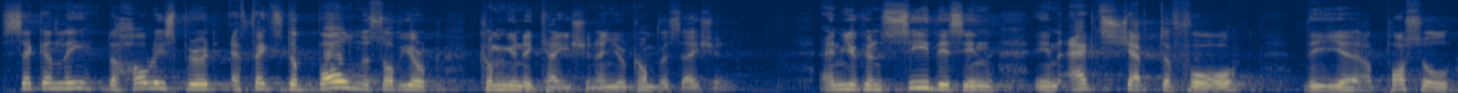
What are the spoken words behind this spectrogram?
Secondly, the Holy Spirit affects the boldness of your communication and your conversation. And you can see this in, in Acts chapter 4. The uh, apostle,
